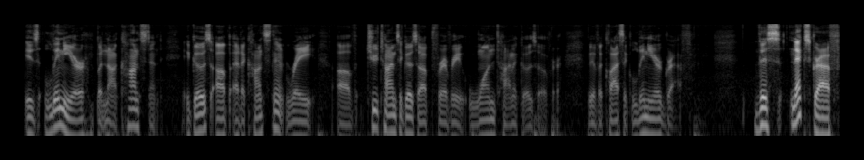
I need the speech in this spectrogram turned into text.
is linear but not constant. It goes up at a constant rate of two times it goes up for every one time it goes over. We have a classic linear graph. This next graph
